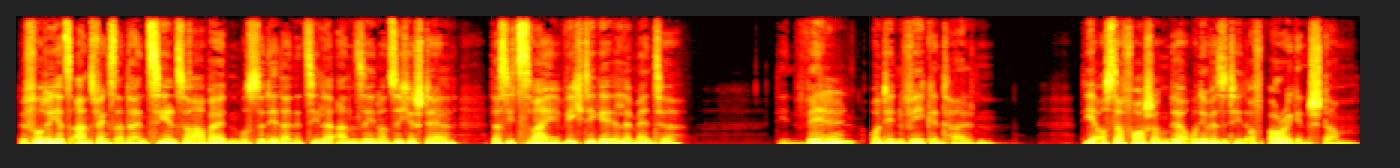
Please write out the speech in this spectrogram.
Bevor du jetzt anfängst, an deinen Zielen zu arbeiten, musst du dir deine Ziele ansehen und sicherstellen, dass sie zwei wichtige Elemente, den Willen und den Weg enthalten, die aus der Forschung der Universität of Oregon stammen.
